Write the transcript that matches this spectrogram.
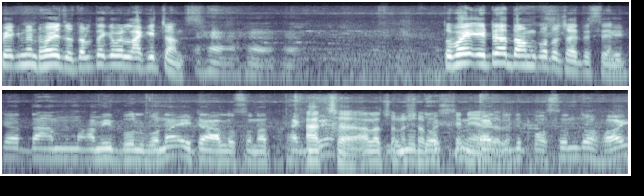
প্রেগনেন্ট হয়ে যায় তাহলে তো একেবারে লাকি চান্স হ্যাঁ হ্যাঁ হ্যাঁ। তো ভাই এটা দাম কত চাইতেছেন? এটার দাম আমি বলব না এটা আলোচনা থাকবে। আচ্ছা, আলোচনা সাপেক্ষে যাবে। যদি পছন্দ হয়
